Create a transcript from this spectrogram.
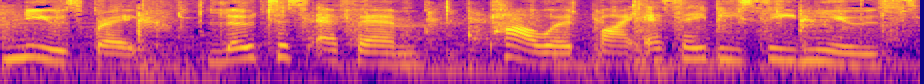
Newsbreak, Lotus FM, powered by SABC News.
